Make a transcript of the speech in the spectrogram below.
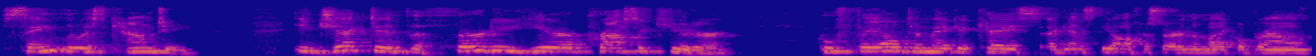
St. Louis County ejected the 30 year prosecutor who failed to make a case against the officer in the Michael Brown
